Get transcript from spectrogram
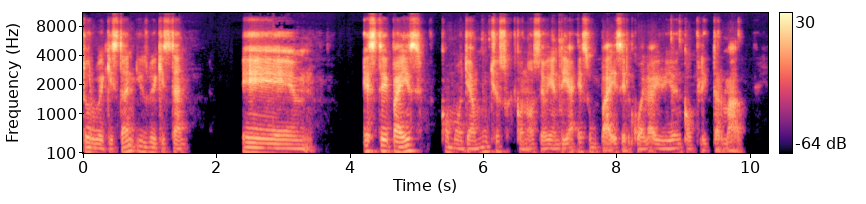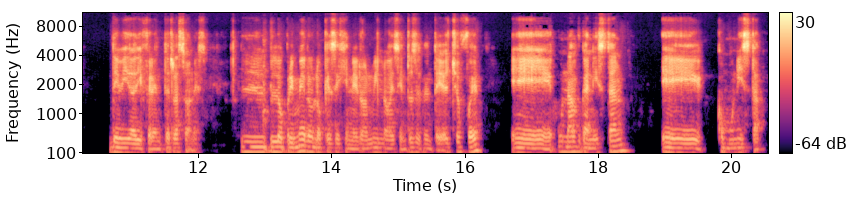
Turkmenistán y Uzbekistán Em, este país, como ya muchos conocen hoy en día, es un país el cual ha vivido en conflicto armado debido a diferentes razones. Lo primero, lo que se generó en 1978 fue eh, un Afganistán eh, comunista,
